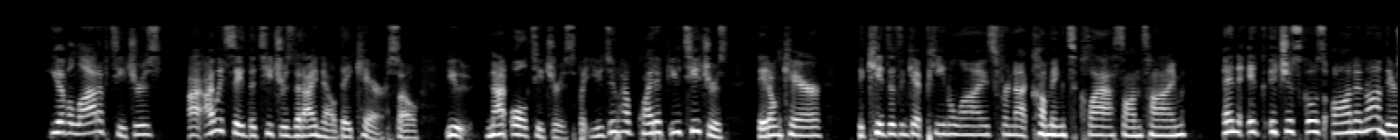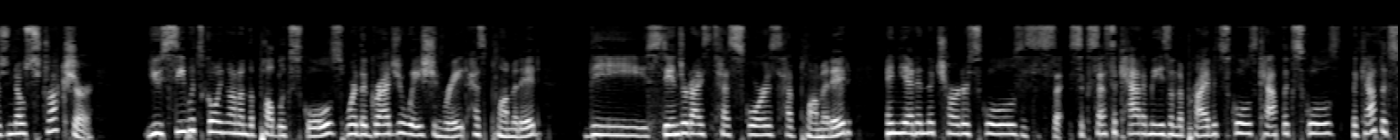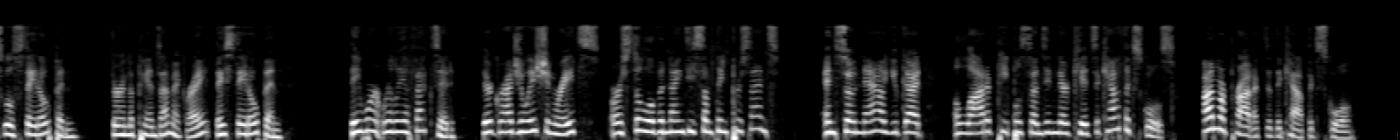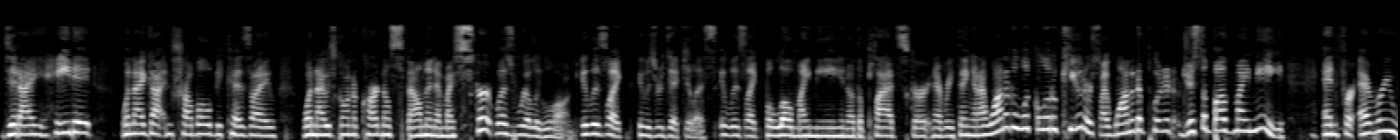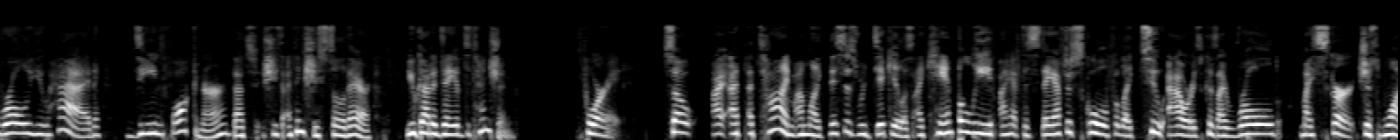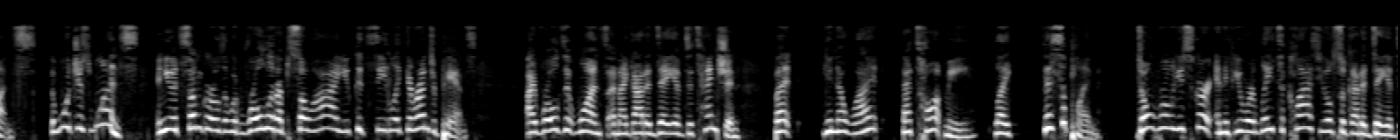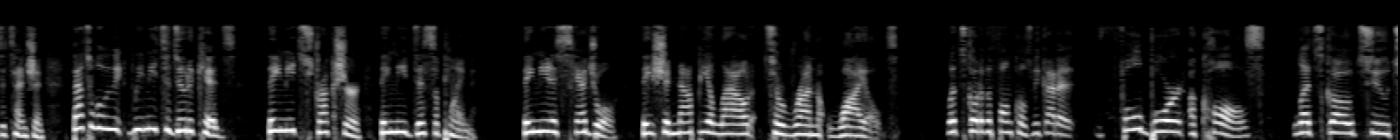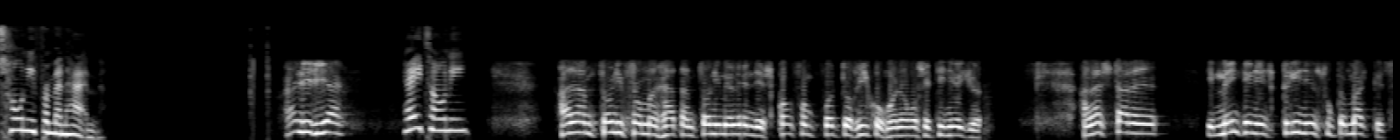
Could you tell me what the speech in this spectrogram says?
you have a lot of teachers. I would say the teachers that I know, they care. So you, not all teachers, but you do have quite a few teachers. They don't care. The kid doesn't get penalized for not coming to class on time. And it, it just goes on and on. There's no structure. You see what's going on in the public schools where the graduation rate has plummeted. The standardized test scores have plummeted. And yet in the charter schools, the success academies and the private schools, Catholic schools, the Catholic schools stayed open during the pandemic, right? They stayed open. They weren't really affected. Their graduation rates are still over 90 something percent. And so now you've got a lot of people sending their kids to Catholic schools. I'm a product of the Catholic school. Did I hate it when I got in trouble because I, when I was going to Cardinal Spellman and my skirt was really long? It was like, it was ridiculous. It was like below my knee, you know, the plaid skirt and everything. And I wanted to look a little cuter. So I wanted to put it just above my knee. And for every role you had, Dean Faulkner, that's, she's, I think she's still there. You got a day of detention for it. So I, at the time, I'm like, this is ridiculous. I can't believe I have to stay after school for like two hours because I rolled my skirt just once. The just once. And you had some girls that would roll it up so high you could see like their underpants. I rolled it once and I got a day of detention. But you know what? That taught me like discipline. Don't roll your skirt. And if you were late to class, you also got a day of detention. That's what we, we need to do to kids. They need structure. They need discipline. They need a schedule. They should not be allowed to run wild. Let's go to the phone calls. We got a full board of calls. Let's go to Tony from Manhattan. Hi, Lidia. Hey, Tony. I am Tony from Manhattan, Tony Melendez, come from Puerto Rico when I was a teenager. And I started in maintenance cleaning supermarkets.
